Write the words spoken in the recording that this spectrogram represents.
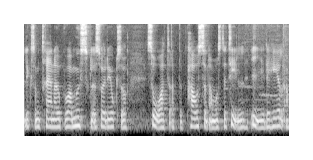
liksom tränar upp våra muskler så är det också så att, att pauserna måste till i det hela.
